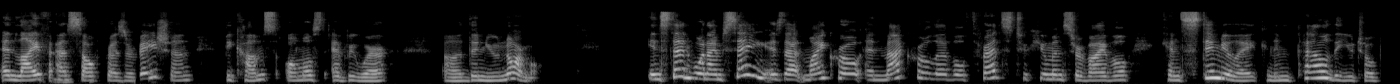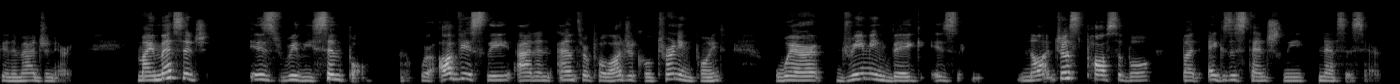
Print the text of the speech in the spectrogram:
and life as mm-hmm. self-preservation becomes almost everywhere uh, the new normal. Instead, what I'm saying is that micro and macro level threats to human survival can stimulate, can impel the utopian imaginary. My message is really simple. We're obviously at an anthropological turning point where dreaming big is not just possible, but existentially necessary.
